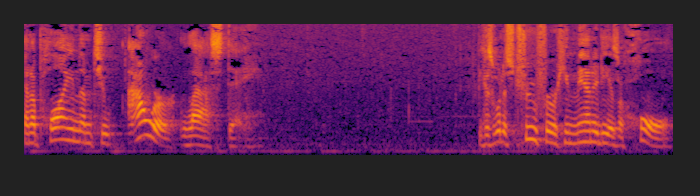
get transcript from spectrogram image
and applying them to our last day. Because what is true for humanity as a whole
